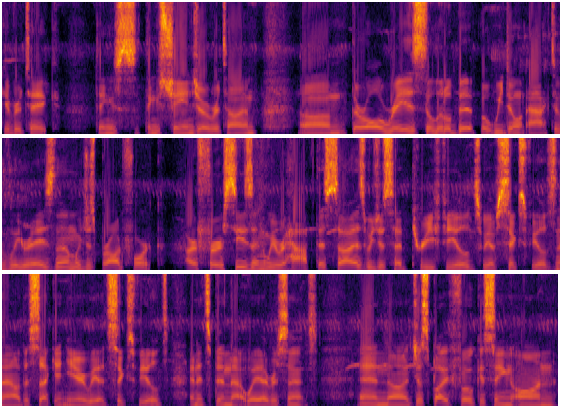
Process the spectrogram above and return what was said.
give or take. Things, things change over time. Um, they're all raised a little bit, but we don't actively raise them. We just broad fork. Our first season, we were half this size. We just had three fields. We have six fields now. The second year, we had six fields, and it's been that way ever since. And uh, just by focusing on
